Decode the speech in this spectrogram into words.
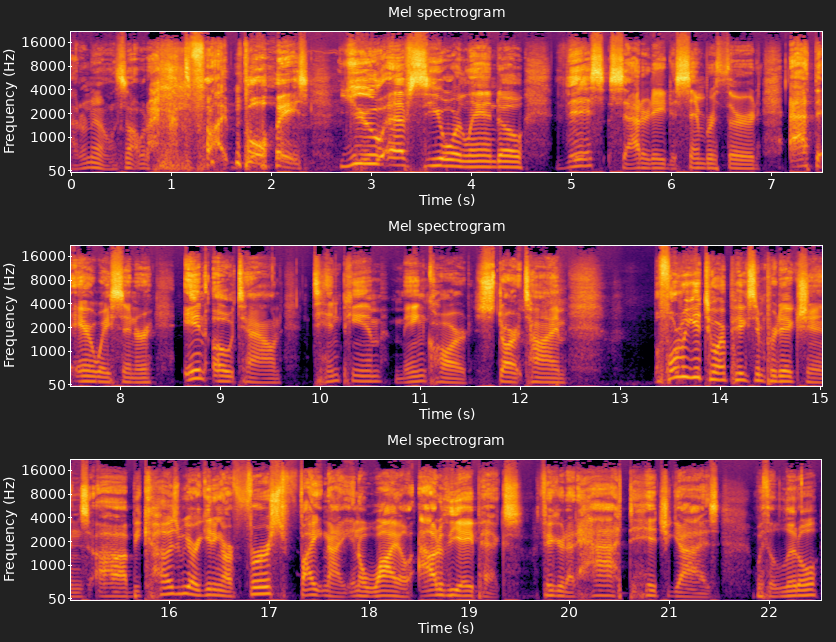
I don't know. It's not what I meant to vibe. Boys, UFC Orlando this Saturday, December 3rd at the Amway Center in O Town, 10 p.m. main card start time. Before we get to our picks and predictions, uh, because we are getting our first fight night in a while out of the Apex, figured I'd have to hit you guys with a little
